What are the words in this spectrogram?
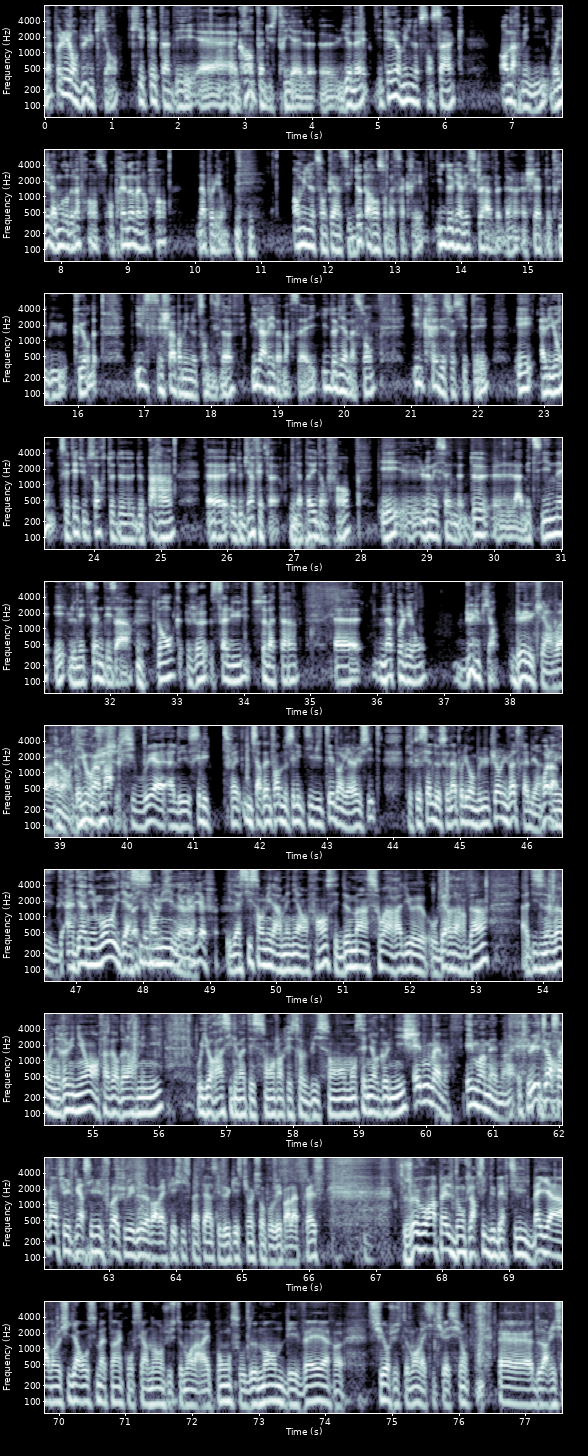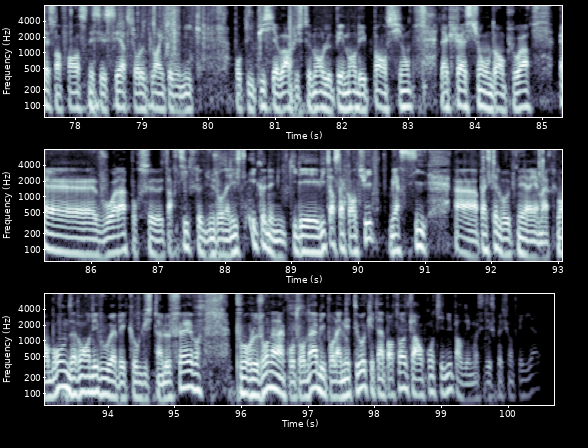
Napoléon Bulukian, qui était un des euh, un grand industriel euh, lyonnais, était né en 1905 en Arménie. Vous voyez l'amour de la France. On prénomme un enfant Napoléon. En 1915, ses deux parents sont massacrés. Il devient l'esclave d'un chef de tribu kurde. Il s'échappe en 1919. Il arrive à Marseille. Il devient maçon. Il crée des sociétés. Et à Lyon, c'était une sorte de, de parrain euh, et de bienfaiteur. Il n'a pas eu d'enfant. Et euh, le mécène de la médecine et le médecin des arts. Donc, je salue ce matin euh, Napoléon Bulukian. Bulukian, voilà. Alors, Guillaume, quoi, juste- Marc, si vous voulez, a, a des sélect- enfin, une certaine forme de sélectivité dans les réussites, parce que celle de ce Napoléon Bulukian lui va très bien. Voilà. Oui, un dernier mot, il y a Bah, c'est 600 mieux- 000... c'est mieux euh. Il y a 600 000 Arméniens en France et demain soir a lieu au Bernardin à 19h une réunion en faveur de l'Arménie où il y aura Sylvain Tesson, Jean-Christophe Buisson, Monseigneur Golnisch Et vous-même et moi-même. hein, effectivement. 8h58, merci mille fois à tous les deux d'avoir réfléchi ce matin à ces deux questions qui sont posées par la presse. Je vous rappelle donc l'article de Bertie Bayard dans le Figaro ce matin concernant justement la réponse aux demandes des Verts euh, sur justement la situation euh, de la richesse en France nécessaire sur le plan économique pour qu'il puisse y avoir justement le paiement des pensions, la création d'emplois. Euh, voilà pour cet article d'une journaliste économique. Il est 8h58. Merci à Pascal Bruckner et à Marc Lambron. Nous avons rendez-vous avec Augustin Lefebvre pour le journal incontournable et pour la météo qui est importante car on continue, pardonnez-moi cette expression triviale.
